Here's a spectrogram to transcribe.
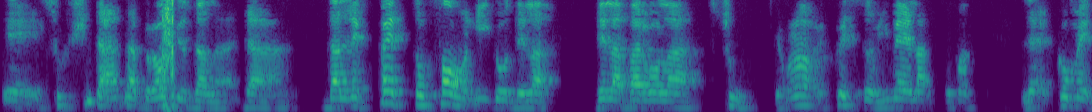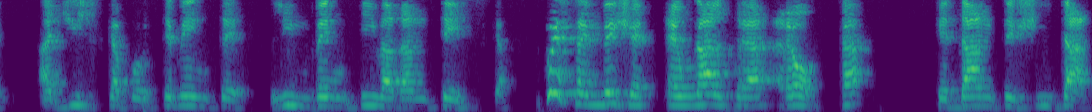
eh, suscitata proprio dalla, da, dall'effetto fonico della, della parola succhio. No? questo rivela come, come agisca fortemente l'inventiva dantesca. Questa invece è un'altra rocca che Dante cita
